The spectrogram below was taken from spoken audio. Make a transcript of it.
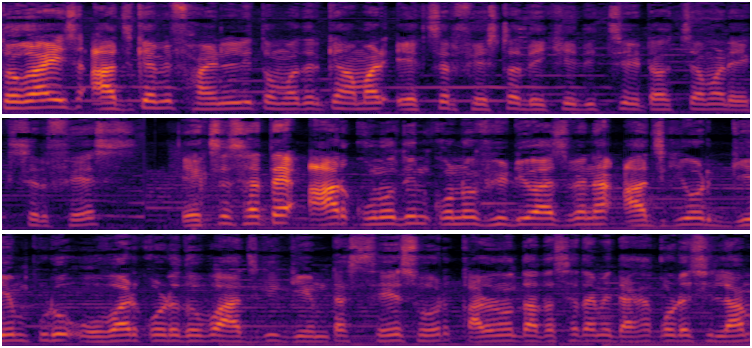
তো গাইস আজকে আমি ফাইনালি তোমাদেরকে আমার এক্সের ফেসটা দেখিয়ে দিচ্ছি। এটা হচ্ছে আমার এক্সের ফেস এক্সের সাথে আর কোনোদিন কোনো ভিডিও আসবে না। আজকে ওর গেম পুরো ওভার করে দেবো। আজকে গেমটা শেষ ওর। কারণ ওর দাদার সাথে আমি দেখা করেছিলাম।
